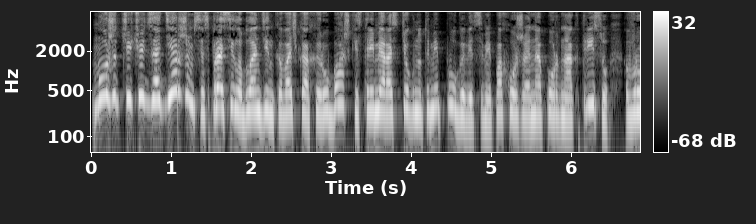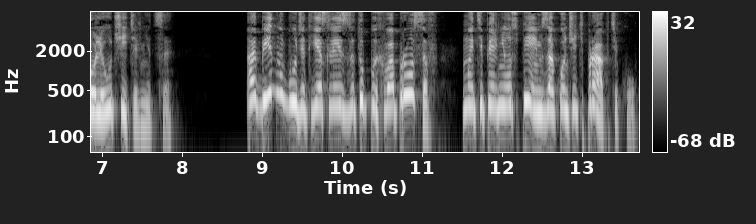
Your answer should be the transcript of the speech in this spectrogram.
Может, чуть-чуть задержимся, спросила блондинка в очках и рубашке с тремя расстегнутыми пуговицами, похожая на порно-актрису в роли учительницы. Обидно будет, если из-за тупых вопросов мы теперь не успеем закончить практику.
